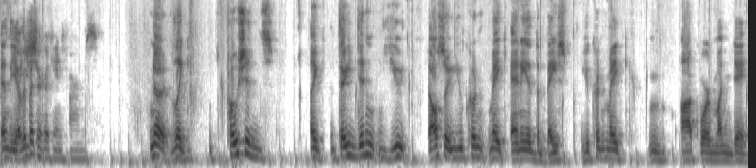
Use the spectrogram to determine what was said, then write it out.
and the other bit sugarcane farms. No, like potions, like they didn't. You also you couldn't make any of the base. You couldn't make mm, awkward mundane,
